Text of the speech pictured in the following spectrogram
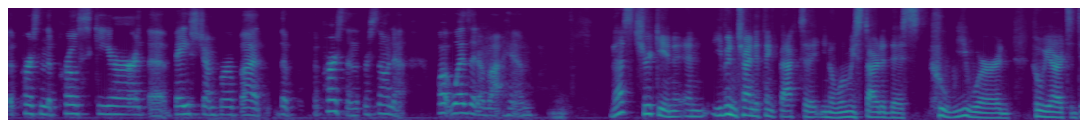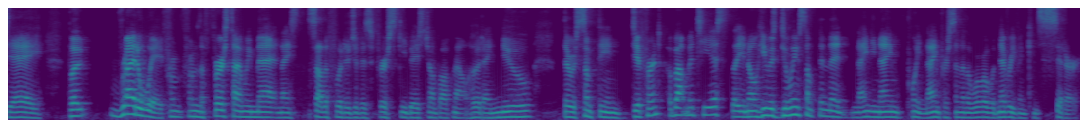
the person, the pro skier, the base jumper, but the the person, the persona. What was it about him? That's tricky, and and even trying to think back to you know when we started this, who we were and who we are today. But right away from from the first time we met and I saw the footage of his first ski base jump off Mount Hood, I knew there was something different about Matthias that, you know, he was doing something that 99.9% of the world would never even consider.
